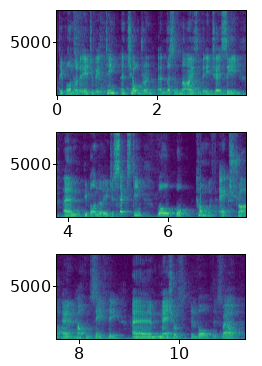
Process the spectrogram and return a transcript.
people under the age of 18 and children, and this is in the eyes of the HSE, people under the age of 16 will, will come with extra health and safety measures involved as well.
